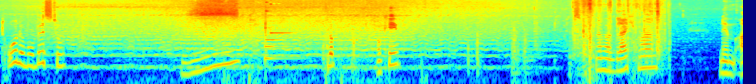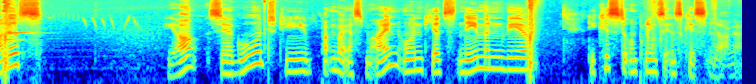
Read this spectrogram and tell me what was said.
Drohne, wo bist du? Zzz. Okay. Jetzt öffnen wir gleich mal. Nimm alles. Ja, sehr gut. Die packen wir erstmal ein. Und jetzt nehmen wir die Kiste und bringen sie ins Kistenlager.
